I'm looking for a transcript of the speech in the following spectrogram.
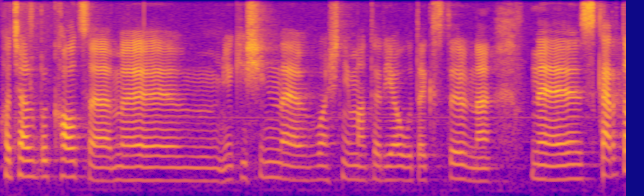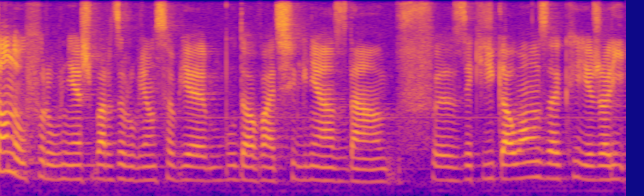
chociażby koce, em, jakieś inne właśnie materiały tekstylne. E, Z kartonów również bardzo lubią sobie budować gniazda w, z jakichś gałązek, jeżeli,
